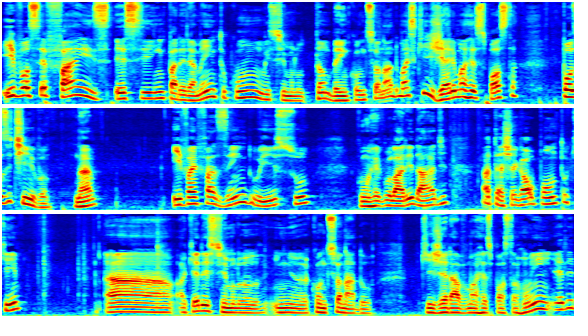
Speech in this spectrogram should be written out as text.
E você faz esse emparelhamento com um estímulo também condicionado, mas que gere uma resposta positiva, né? E vai fazendo isso com regularidade até chegar ao ponto que ah, aquele estímulo condicionado que gerava uma resposta ruim, ele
